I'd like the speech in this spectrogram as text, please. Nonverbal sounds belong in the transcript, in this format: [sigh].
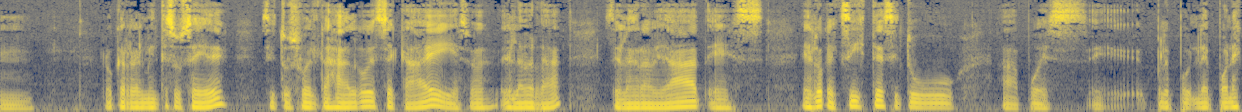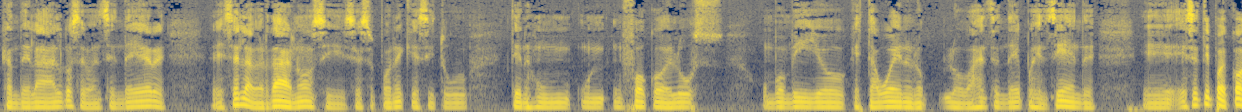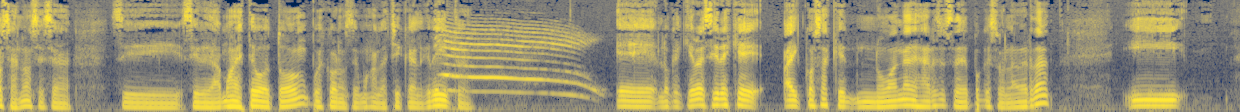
lo que realmente sucede. Si tú sueltas algo, se cae y eso es, la verdad. Es la gravedad, es, es lo que existe. Si tú ah, pues eh, le, pones candela a algo, se va a encender. Esa es la verdad, ¿no? Si se supone que si tú tienes un, un, foco de luz, un bombillo que está bueno y lo, vas a encender, pues enciende. Eh, ese tipo de cosas, ¿no? Sea, si, si le damos a este botón, pues conocemos a la chica del grito. Eh, lo que quiero decir es que hay cosas que no van a dejar de suceder porque son la verdad. Y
